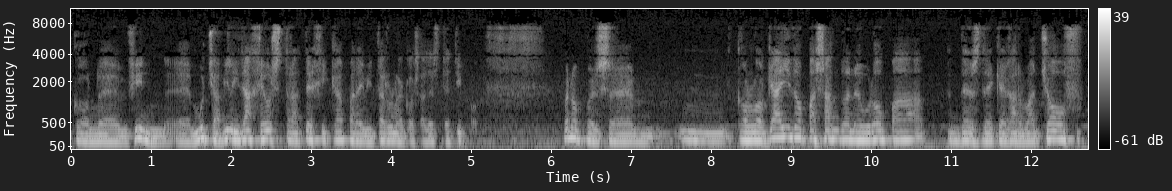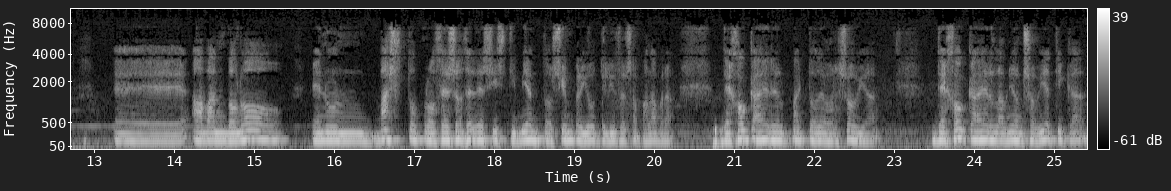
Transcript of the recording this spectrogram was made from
con, en fin, eh, mucha habilidad geoestratégica para evitar una cosa de este tipo. Bueno, pues eh, mm, con lo que ha ido pasando en Europa desde que Gorbachev eh, abandonó en un vasto proceso de desistimiento, siempre yo utilizo esa palabra, dejó caer el pacto de Varsovia, dejó caer la Unión Soviética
